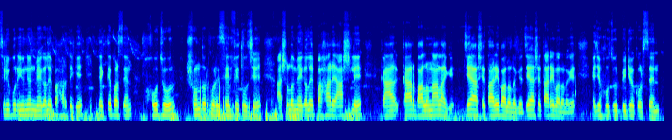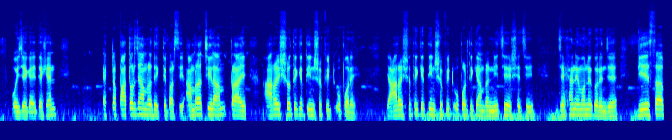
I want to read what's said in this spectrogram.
শ্রীপুর ইউনিয়ন মেঘালয় পাহাড় থেকে। দেখতে পাচ্ছেন হুজুর সুন্দর করে সেলফি তুলছে। আসলে মেঘালয় পাহাড়ে আসলে কার কার ভালো না লাগে। যে আসে তারই ভালো লাগে, যে আসে তারই ভালো লাগে। এই যে হুজুর ভিডিও করছেন ওই জায়গায়, দেখেন। একটা পাথর যে আমরা দেখতে পারছি, আমরা ছিলাম প্রায় আড়াইশো থেকে তিনশো ফিট উপরে। আড়াইশো থেকে তিনশো ফিট উপর থেকে আমরা নিচে এসেছি যেখানে মনে করেন যে বিএসএফ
